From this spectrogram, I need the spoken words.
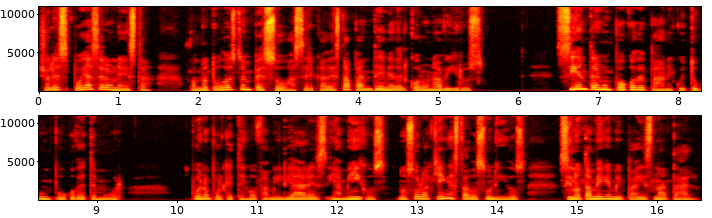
Yo les voy a ser honesta, cuando todo esto empezó acerca de esta pandemia del coronavirus, sí entré en un poco de pánico y tuve un poco de temor. Bueno, porque tengo familiares y amigos, no solo aquí en Estados Unidos, sino también en mi país natal.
